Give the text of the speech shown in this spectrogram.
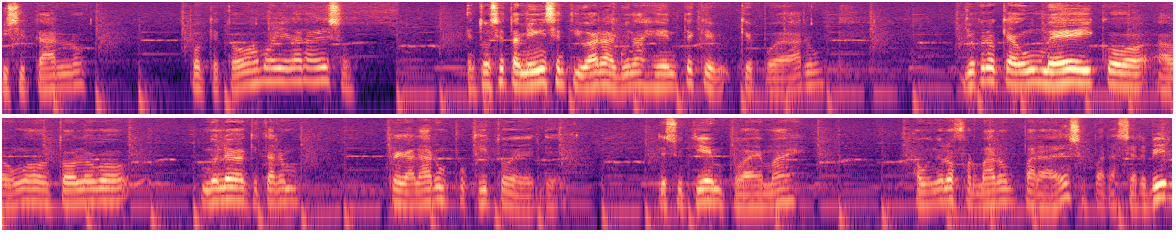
visitarlo, porque todos vamos a llegar a eso. Entonces también incentivar a alguna gente que, que pueda dar. Yo creo que a un médico, a un odontólogo, no le va a quitar, regalar un poquito de, su tiempo. Además, a uno lo formaron para eso, para servir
